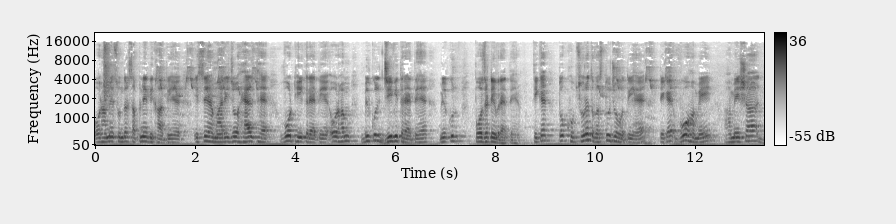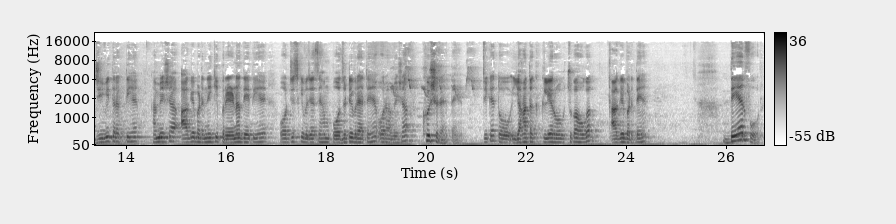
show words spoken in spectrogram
और हमें सुंदर सपने दिखाती है। इससे हमारी जो हेल्थ है, वो ठीक रहती है और हम बिल्कुल जीवित रहते हैं। बिल्कुल पॉजिटिव रहते हैं, ठीक है? तो खूबसूरत वस्तु जो होती है, ठीक है, वो हमें हमेशा जीवित रखती है, हमेशा आगे बढ़ने की प्रेरणा देती है, और जिसकी वजह से हम पॉजिटिव रहते हैं और हमेशा खुश रहते हैं, ठीक है? तो यहाँ तक क्लियर हो चुका होगा, आगे बढ़ते हैं। देयर फोर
